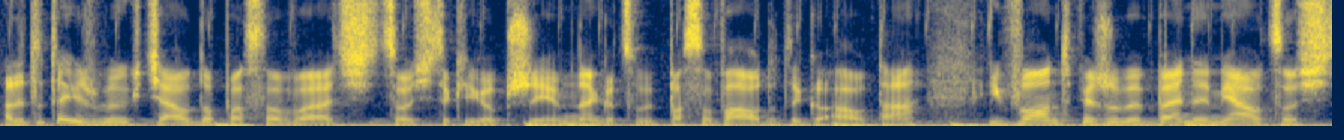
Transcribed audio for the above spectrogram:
Ale tutaj już bym chciał dopasować coś takiego przyjemnego, co by pasowało do tego auta. I wątpię, żeby Benny miał coś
